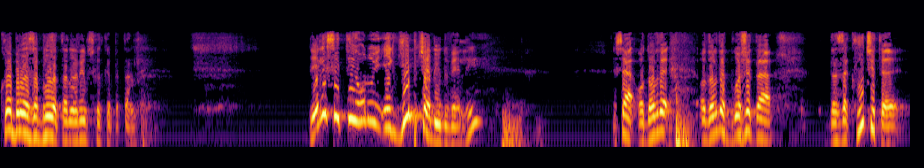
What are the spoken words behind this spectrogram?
Која била заблудата на римскиот капетан? Нели си ти оној египќанин, вели? Сега, од овде, од овде може да, да заклучите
